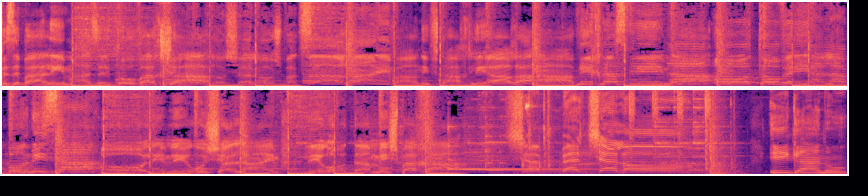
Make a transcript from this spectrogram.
וזה בא לי מה זה טוב עכשיו, לא שלוש בצהריים, כבר נפתח לי הרעב, נכנסים לאוטו ויאללה בוא ניסע, עולים לירושלים, לראות את המשפחה. שבת שלום. הגענו,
